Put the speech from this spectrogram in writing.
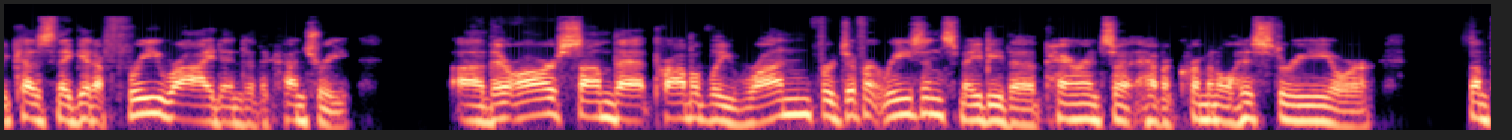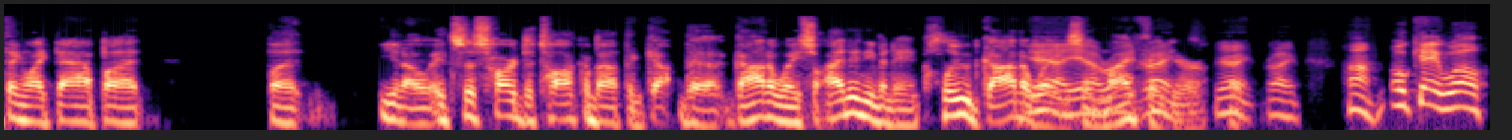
because they get a free ride into the country. Uh, there are some that probably run for different reasons. Maybe the parents have a criminal history or something like that. But, but you know, it's just hard to talk about the the gotaway. So I didn't even include gotaways yeah, yeah, in right, my figure. Right, right, right. Huh. Okay. Well,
